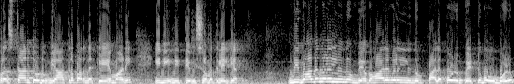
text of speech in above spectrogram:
പ്രസ്ഥാനത്തോടും യാത്ര പറഞ്ഞ കെ എം മാണി ഇനി നിത്യവിശ്രമത്തിലേക്ക്. വിവാദങ്ങളിൽ നിന്നും വ്യവഹാരങ്ങളിൽ നിന്നും പലപ്പോഴും പെട്ടുപോകുമ്പോഴും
